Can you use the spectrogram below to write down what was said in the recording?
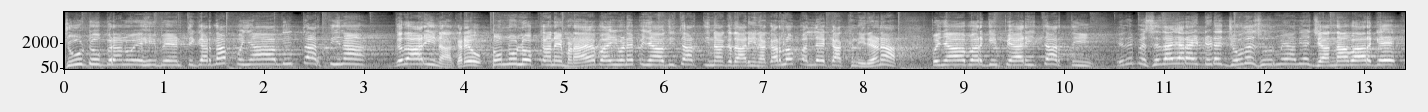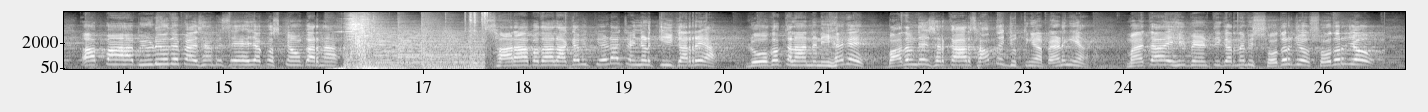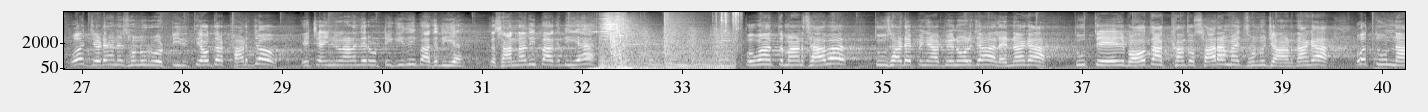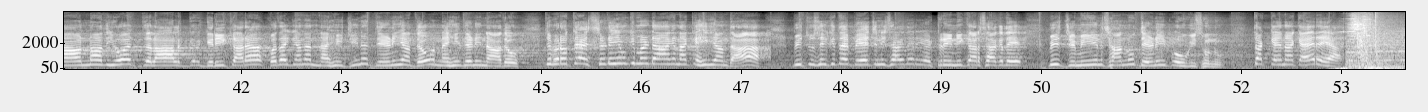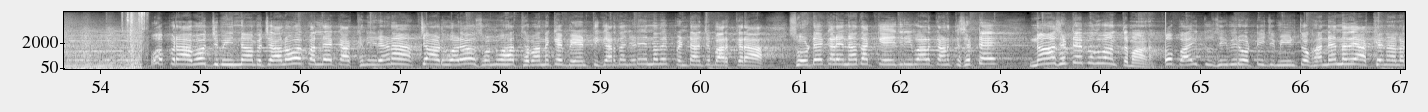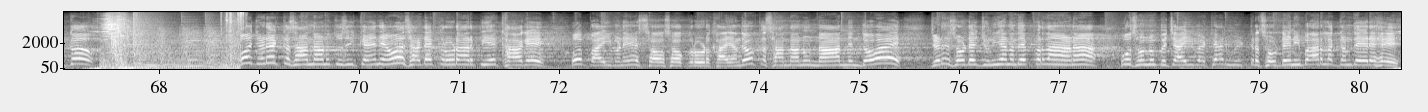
ਯੂਟਿਊਬਰਾਂ ਨੂੰ ਇਹੀ ਬੇਨਤੀ ਕਰਦਾ, ਪੰਜਾਬ ਦੀ ਧਰਤੀ ਨਾਲ ਗਦਾਰੀ ਨਾ ਕਰਿਓ। ਤੁਹਾਨੂੰ ਲੋਕਾਂ ਨੇ ਬਣਾਇਆ ਬਾਈ ਬਣੇ ਪੰਜਾਬ ਦੀ ਧਰਤੀ ਨਾਲ ਗਦਾਰੀ ਨਾ ਕਰ ਲਓ, ਪੱਲੇ ਕੱਖ ਨਹੀਂ ਰਹਿਣਾ। ਪੰਜਾਬ ਵਰਗੀ ਪਿਆਰੀ ਧਰਤੀ, ਇਹਦੇ ਪਿੱਛੇ ਦਾ ਯਾਰ ਐਡੇ ਐਡੇ ਜੋਧੇ ਸੂਰਮਿਆਂ ਦੀਆਂ ਜਾਨਾਂ ਵਾਰ ਕੇ ਆਪਾਂ ਆ ਵੀਡੀਓ ਦੇ ਪੈਸਿਆਂ ਪਿੱਛੇ ਇਹ ਜਿਹਾ ਕੁਝ ਕਿਉਂ ਕਰਨਾ? ਸਾਰਾ ਪਤਾ ਲੱਗ ਗਿਆ ਵੀ ਕਿਹੜਾ ਚੈਨਲ ਕੀ ਕਰ ਰਿਹਾ। ਲੋਕ ਕਲੰਨ ਨਹੀਂ ਹੈਗੇ। ਬਾਦਲ ਦੇ ਸਰਕਾਰ ਸਾਹਿਬ ਤੇ ਜੁੱਤੀਆਂ ਪੈਣਗੀਆਂ। ਮੈਂ ਤਾਂ ਇਹੀ ਬੇਨਤੀ ਕਰਦਾ ਵੀ ਸੁਧਰ ਜਾਓ ਸੁਧਰ ਜਾਓ। ਉਹ ਜਿਹੜਿਆਂ ਨੇ ਤੁਹਾਨੂੰ ਰੋਟੀ ਦਿੱਤੀ ਆ, ਉਧਰ ਖੜ ਜਾਓ। ਇਹ ਚੈਨਲ ਵਾਲਿਆਂ ਦੇ ਰੋਟੀ ਕਿਹਦੀ ਪੱਕਦੀ ਆ? ਕਿਸਾਨਾਂ ਦੀ ਪੱਕਦੀ ਆ। ਭਗਵੰਤ ਮਾਨ ਸਾਹਿਬ, ਤੂੰ ਸਾਡੇ ਪੰਜਾਬੀਆਂ ਨੂੰ ਉਲਝਾ ਲੈਣਾਗਾ। ਤੂੰ ਤੇਜ਼ ਬਹੁਤ ਅੱਖਾਂ ਤੋਂ ਸਾਰਾ ਮੈਂ ਤੁਹਾਨੂੰ ਜਾਣਦਾਗਾ। ਉਹ ਤੂੰ ਨਾ ਉਹਨਾਂ ਦੀ, ਉਹ ਦਲਾਲ ਗ- ਕਰ। ਪਤਾ ਕਹਿੰਦਾ, ਨਹੀਂ ਜਿਹਨੇ ਦੇਣੀ ਆ ਦਿਓ, ਨਹੀਂ ਦੇਣੀ ਨਾ ਦਿਓ। ਤੇ ਫਿਰ ਉੱਥੇ ਐਸਡੀਐਮ ਕਿਵੇਂ ਡਾਂਗ ਨਾ ਕਹੀ ਜਾਂਦਾ? ਵੀ ਤੁਸੀਂ ਕਿਤੇ ਵੇਚ ਨਹੀਂ ਸਕਦੇ ਰਜਿਸਟਰੀ ਨਹੀਂ ਕਰ ਸਕਦੇ। ਵੀ ਜ਼ਮੀਨ ਸਾਨੂੰ ਦੇਣੀ ਪਊਗੀ ਤੁਹਾਨੂੰ। ਧੱਕੇ ਨਾ ਕਹਿ ਰਿਹਾ। ਉਹ ਭਰਾਵੋ, ਜ਼ਮੀਨਾਂ ਬਚਾ ਲਓ ਪੱਲੇ ਕੱਖ ਨਹੀਂ ਰਹਿਣਾ। ਝਾੜੂ ਵਾਲਿਓ ਤੁਹਾਨੂੰ ਹੱਥ ਬੰਨ ਕੇ ਬੇਨਤੀ ਕਰਦਾ, ਜਿਹੜੇ ਇਹਨਾਂ ਦੇ ਪਿੰਡਾਂ 'ਚ ਵਰਕਰ ਆ ਛੋਡੇ ਘਰੇ ਨਾ ਤਾਂ ਕੇਜਰੀਵਾਲ ਕਣਕ ਸਿੱਟੇ, ਨਾ ਸਿੱਟੇ ਭਗਵੰਤ ਮਾਨ। ਉਹ ਭਾਈ ਤੁਸੀਂ ਵੀ ਰੋਟੀ ਜ਼ਮੀਨ ਤੋਂ ਖਾਂਦੇ, ਇਹਨਾਂ ਦੇ ਆਖੇ ਨਾ ਲੱਗੋ। ਉਹ ਜਿਹੜੇ ਕਿਸਾਨਾਂ ਨੂੰ ਤੁਸੀਂ ਕਹਿੰਦੇ ਹੋ ਸਾਡੇ ਕਰੋੜਾਂ ਰੁਪਏ ਖਾ ਗਏ, ਉਹ ਬਾਈ ਬਣੇ 100 100 ਕਰੋੜ ਖਾ ਜਾਂਦੇ, ਉਹ ਕਿਸਾਨਾਂ ਨੂੰ ਨਾ ਨਿੰਦੋ, ਓਏ। ਜਿਹੜੇ ਤੁਹਾਡੇ ਯੂਨੀਅਨ ਦੇ ਪ੍ਰਧਾਨ ਆ, ਉਹ ਤੁਹਾਨੂੰ ਬਚਾਈ ਬੈਠੇ ਮੀਟਰ ਤੁਹਾਡੇ ਨਹੀਂ ਬਾਹਰ ਲੱਗਣ ਦੇ ਰਹੇ।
